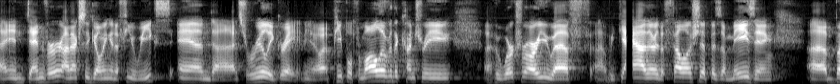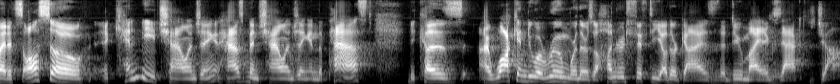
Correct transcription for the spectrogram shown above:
uh, in Denver. I'm actually going in a few weeks, and uh, it's really great. You know, people from all over the country uh, who work for RUF, uh, we gather. The fellowship is amazing, uh, but it's also, it can be challenging. It has been challenging in the past because I walk into a room where there's 150 other guys that do my exact job.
